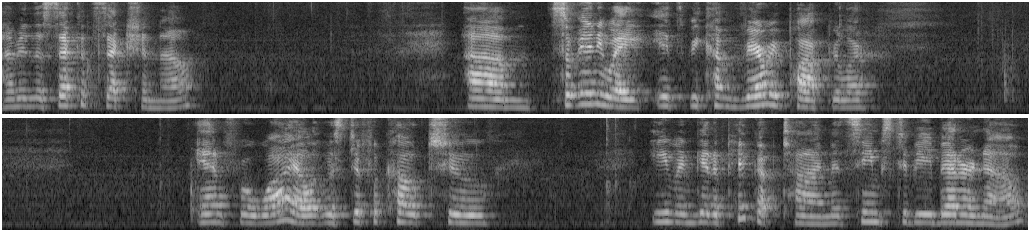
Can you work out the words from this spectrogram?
I'm in the second section now. Um, so anyway, it's become very popular. And for a while, it was difficult to even get a pickup time. It seems to be better now.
